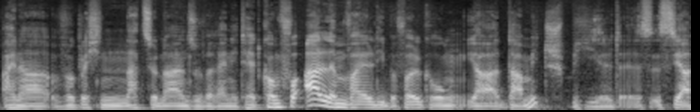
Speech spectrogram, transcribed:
einer wirklichen nationalen Souveränität kommen? Vor allem, weil die Bevölkerung ja da mitspielt. Es ist ja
